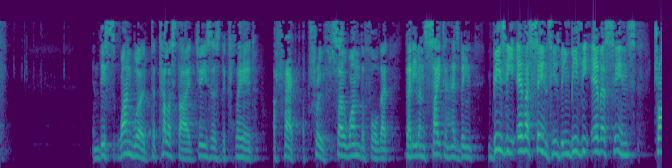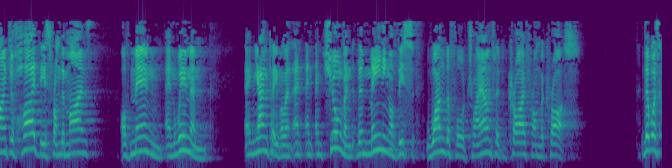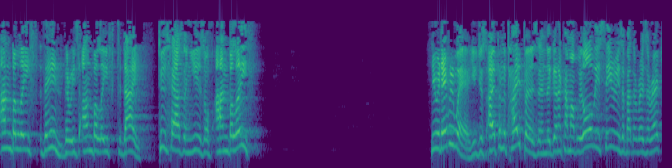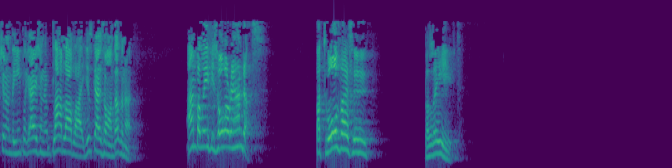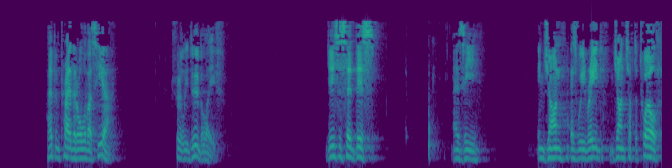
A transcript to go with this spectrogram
In this one word, tetelestai, Jesus declared a fact, a truth, so wonderful that, that even Satan has been busy ever since. He's been busy ever since trying to hide this from the minds of men and women and young people and, and, and, and children, the meaning of this wonderful, triumphant cry from the cross. There was unbelief then. There is unbelief today. 2,000 years of unbelief. Hear it everywhere. You just open the papers and they're going to come up with all these theories about the resurrection and the implication and blah, blah, blah. It just goes on, doesn't it? Unbelief is all around us. But to all those who believed, I hope and pray that all of us here truly do believe. Jesus said this as he, in John, as we read John chapter 12,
